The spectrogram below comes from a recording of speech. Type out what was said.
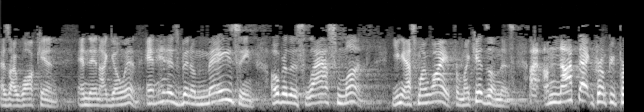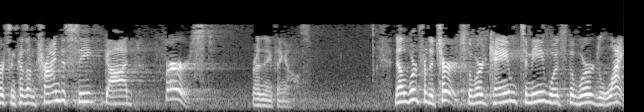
as I walk in. And then I go in. And it has been amazing over this last month. You can ask my wife or my kids on this. I, I'm not that grumpy person because I'm trying to seek God first rather than anything else. Now, the word for the church, the word came to me was the word light.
